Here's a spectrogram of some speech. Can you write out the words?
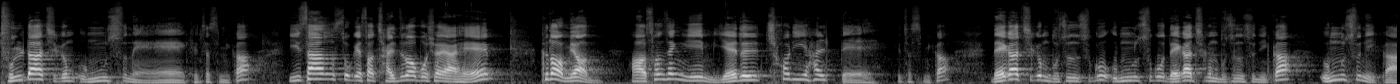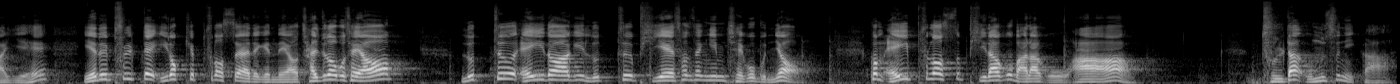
둘 다 지금 음수네. 괜찮습니까? 이 상황 속에서 잘 들어보셔야 해. 그러면 아, 선생님 얘를 처리할 때 괜찮습니까? 내가 지금 무슨 수고 음수고 내가 지금 무슨 수니까 음수니까 이해. 얘를 풀 때 이렇게 풀었어야 되겠네요. 잘 들어보세요. 루트 A 더하기 루트 B의 선생님 제곱은요. 그럼 A 플러스 B라고 말하고 아 둘 다 음수니까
